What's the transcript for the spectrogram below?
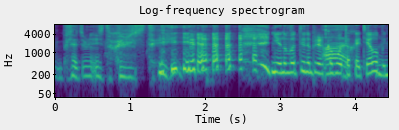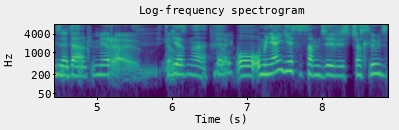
Блять, у меня нет такой мечты. Не, ну вот ты, например, кого-то А, хотела бы, не знаю, там, например... э, Я знаю. У меня есть, на самом деле, сейчас люди,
